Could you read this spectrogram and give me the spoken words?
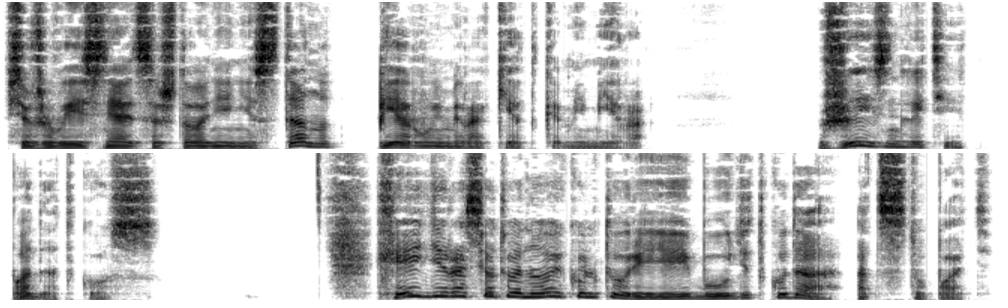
все же выясняется, что они не станут первыми ракетками мира. Жизнь летит под откос. Хейди растет в иной культуре, ей будет куда отступать.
